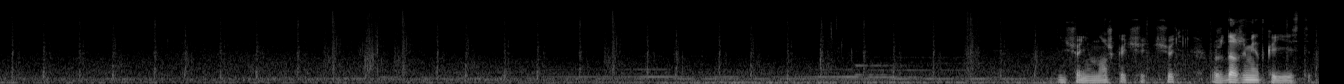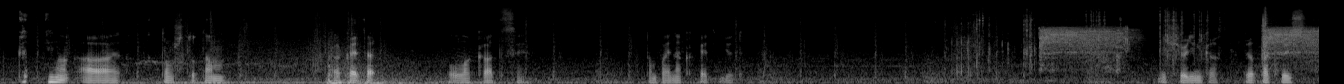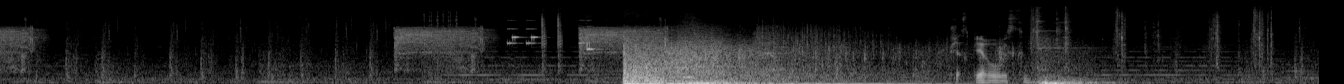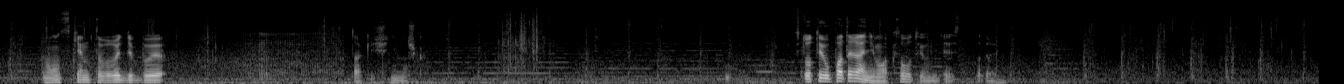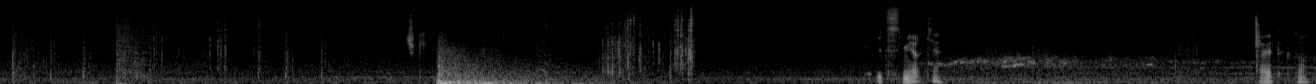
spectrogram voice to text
Еще немножко, чуть-чуть. Уже даже метка есть. а, о том, что там какая-то локация. Там война какая-то идет. Еще один кротокрыс. Сейчас первый выстрел. Но он с кем-то вроде бы Так, еще немножко. Кто-то его подранил, а кто вот его интересно подранил? Вид смерти. А это кто?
